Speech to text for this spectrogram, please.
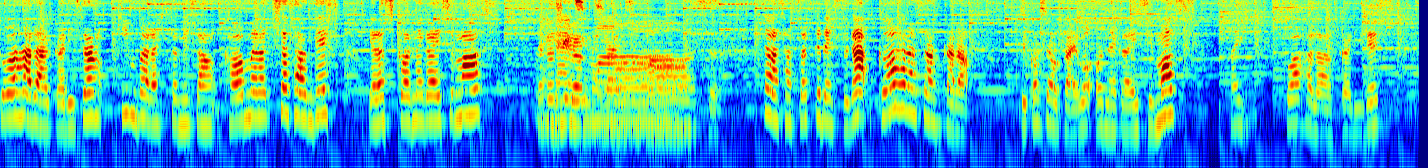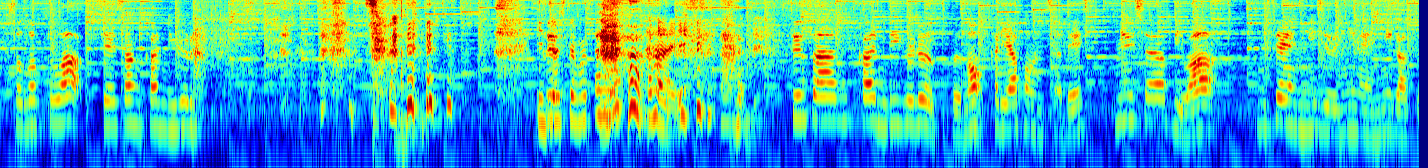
桑原あかりさん、金原ひとみさん、川村千沙さんです。よろしくお願いします。よろしくお願いします。では早速ですが、桑原さんから自己紹介をお願いします。はい、桑原あかりです。所属は生産管理グルー緊張してますね。はい。プ 生産管理グループの刈谷本社です。入社日は2022年2月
